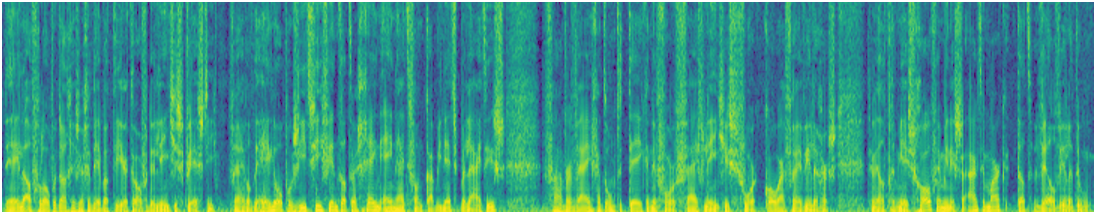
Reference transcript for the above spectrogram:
De hele afgelopen dag is er gedebatteerd over de lintjeskwestie. Vrijwel de hele oppositie vindt dat er geen eenheid van kabinetsbeleid is. Faber weigert om te tekenen voor vijf lintjes voor COA-vrijwilligers... terwijl premier Schoof en minister Uitermark dat wel willen doen.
